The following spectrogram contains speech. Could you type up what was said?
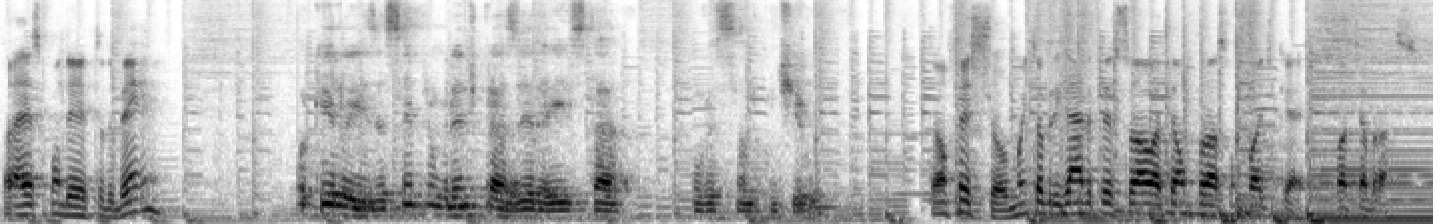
para responder, tudo bem? Ok, Luiz, é sempre um grande prazer aí estar conversando contigo. Então, fechou. Muito obrigado, pessoal. Até um próximo podcast. Forte abraço.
